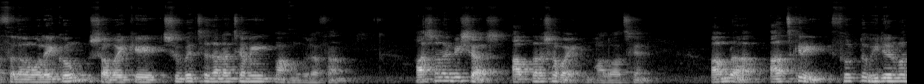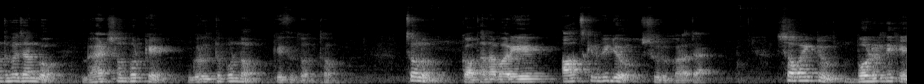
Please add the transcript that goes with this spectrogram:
আসসালামু আলাইকুম। সবাইকে শুভেচ্ছা জানাচ্ছি আমি মাহমুদুল হাসান। আসলে বিশ্বাস, আপনারা সবাই ভালো আছেন। আমরা আজকের এই ছোট্ট ভিডিওর মাধ্যমে জানব ভ্যাট সম্পর্কে গুরুত্বপূর্ণ কিছু তথ্য। চলুন, কথা না বাড়িয়ে আজকের ভিডিও শুরু করা যাক। সবাই একটু বোর্ডের দিকে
